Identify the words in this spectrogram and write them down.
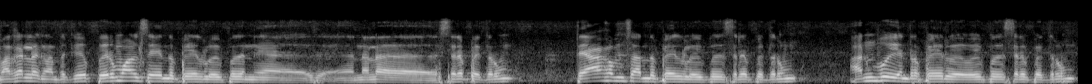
மகர லக்னத்துக்கு பெருமாள் சேர்ந்த பெயர்கள் வைப்பது நல்ல சிறப்பை தரும். தியாகம் சார்ந்த பெயர்கள் வைப்பது சிறப்பை தரும். அன்பு என்ற பெயர் வை- வைப்பது சிறப்பை தரும்.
